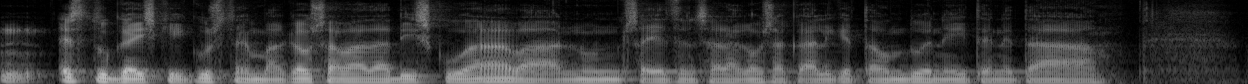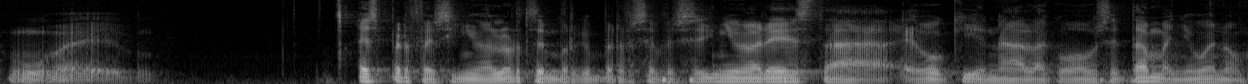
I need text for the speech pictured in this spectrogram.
ez du gaizki ikusten, ba, gauza bada diskua, ba, nun saiatzen zara gauzak alik eta onduen egiten eta e, ez perfezioa lortzen, porque perfezioa ere ez da egokiena alako gauzetan, baina bueno,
